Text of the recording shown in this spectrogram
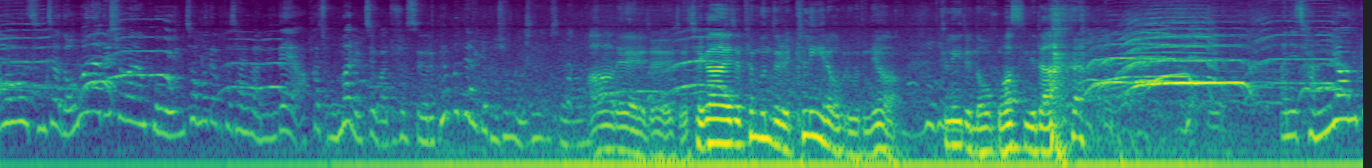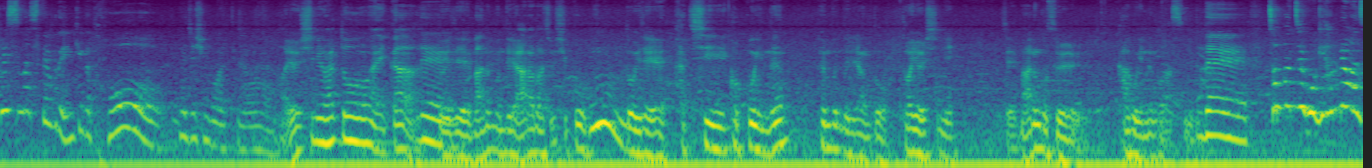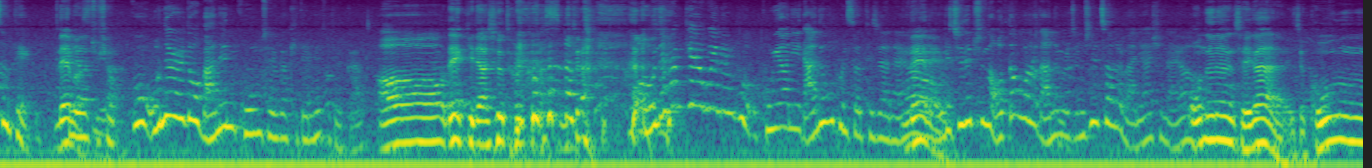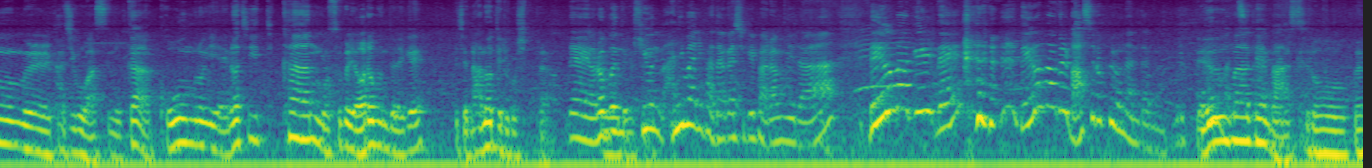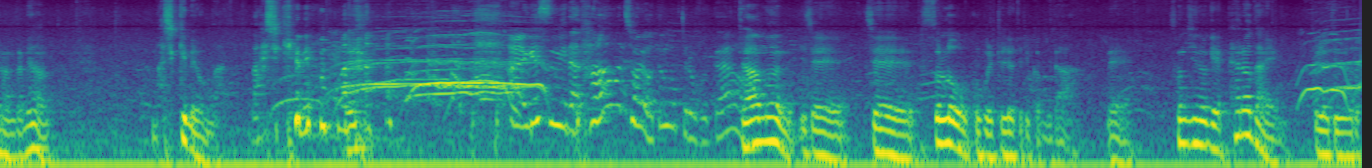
어, 진짜 너무나도 시원한 고음 첫 무대부터 잘 봤는데 아까 정말 일찍 와주셨어요. 우리 팬분들에게 다시 한번 인사해 주세요. 아, 네. 이제, 이제 제가 이제 팬분들을 클링이라고 부르거든요. 클링이들 너무 고맙습니다. 아니 작년 크리스마스 때보다 인기가 더 해주신 것 같아요. 아, 열심히 활동하니까 네. 또 이제 많은 분들이 알아봐 주시고 음. 또 이제 같이 걷고 있는 팬분들이랑 또 더 열심히 이제 많은 곳을 가고 있는 것 같습니다. 네, 첫 번째 곡이 현명한 선택 네, 들려주셨고 오늘도 많은 고음 저희가 기대를 해도 될까요? 어, 네 기대하셔도 될 것 같습니다. 어, 오늘 함께하고 있는 고- 공연이 나눔 콘서트잖아요. 네네. 우리 주립 씨는 어떤 걸로 나눔을 좀 실천을 많이 하시나요? 오늘은 제가 이제 고음을 가지고 왔으니까 고음으로 이 에너지틱한 모습을 여러분들에게 이제 나눠드리고 싶어요. 네, 여러분 네. 기운 많이 많이 받아가시기 바랍니다. 내 음악을 네, 내 음악을 맛으로 표현한다면 우리 내 고음 음악의 맛집 맛으로 표현한다면 맛있게 매운맛. 맛있게 매운 맛. 네. 알겠습니다. 다음은 저희 어떤 곡 들어볼까요? 다음은 이제 제 솔로 곡을 들려드릴 겁니다. 네, 손진욱의 패러다임 들려드리도록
